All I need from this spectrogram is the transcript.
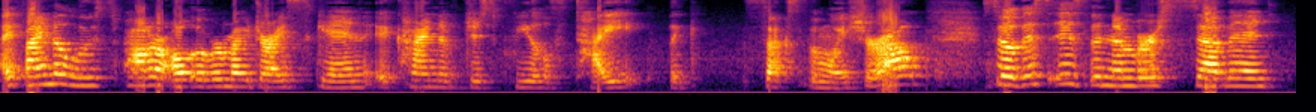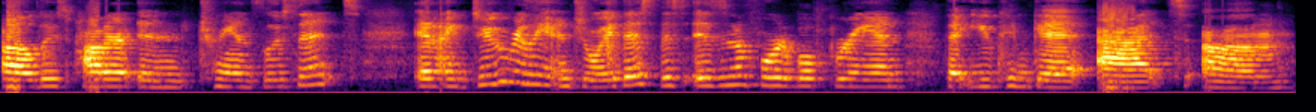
I find a loose powder all over my dry skin, it kind of just feels tight, sucks the moisture out. So this is the number 7 uh, loose powder in translucent. And I do really enjoy this. This is an affordable brand that you can get at um,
